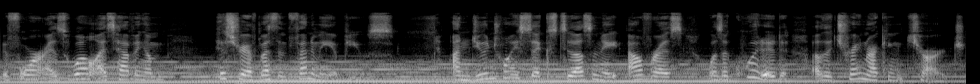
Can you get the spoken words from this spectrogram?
before, as well as having a history of methamphetamine abuse. On June 26, 2008, Alvarez was acquitted of the train wrecking charge.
